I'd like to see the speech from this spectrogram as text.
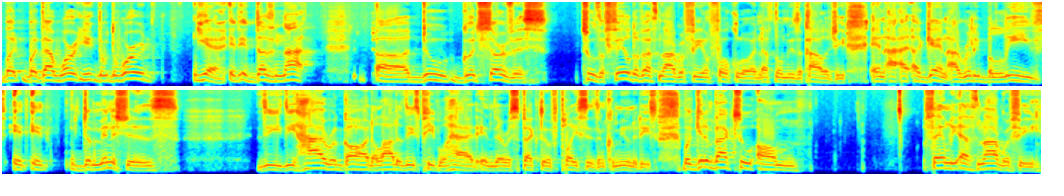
But but that word, the, the word, yeah, it, it does not uh, do good service to the field of ethnography and folklore and ethnomusicology. And I, again, I really believe it, it diminishes the the high regard a lot of these people had in their respective places and communities. But getting back to um, family ethnography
